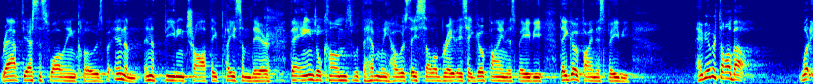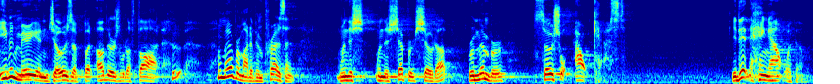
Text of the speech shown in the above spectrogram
wrapped, yes, in swaddling clothes, but in a, in a feeding trough. They place him there. The angel comes with the heavenly host. They celebrate. They say, Go find this baby. They go find this baby. Have you ever thought about what even Mary and Joseph, but others would have thought, who, whomever might have been present when the, when the shepherds showed up, remember, social outcast. You didn't hang out with them.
